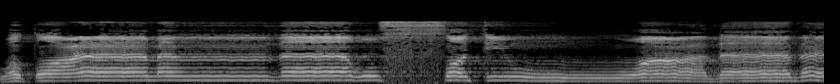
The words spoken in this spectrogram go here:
وطعاما ذا غصة وعذابا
